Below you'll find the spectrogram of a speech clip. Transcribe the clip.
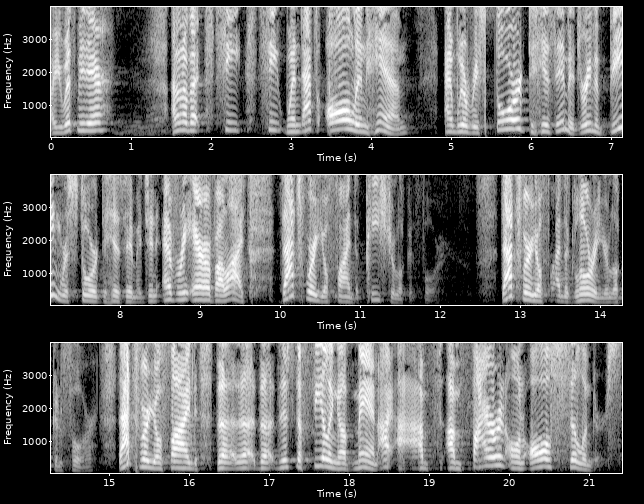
Are you with me there? I don't know, but see, see, when that's all in Him, and we're restored to his image, or even being restored to his image in every area of our lives, that's where you'll find the peace you're looking for. That's where you'll find the glory you're looking for. That's where you'll find the, the, the, this, the feeling of, man, I, I'm, I'm firing on all cylinders.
